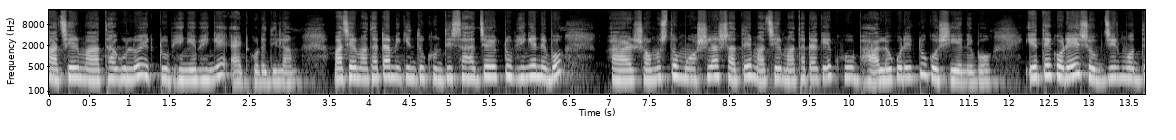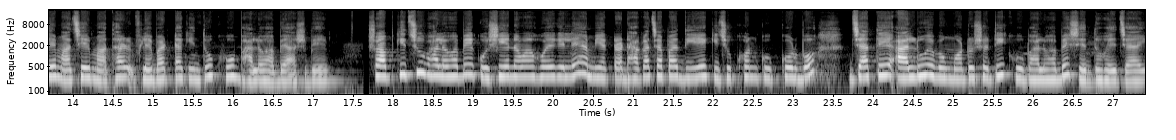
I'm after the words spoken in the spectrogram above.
মাছের মাথাগুলো একটু ভেঙে ভেঙে অ্যাড করে দিলাম। মাছের মাথাটা আমি কিন্তু খুন্তির সাহায্যেও একটু ভেঙে নেব আর সমস্ত মশলার সাথে মাছের মাথাটাকে খুব ভালো করে একটু কষিয়ে নেব। এতে করে সবজির মধ্যে মাছের মাথার ফ্লেভারটা কিন্তু খুব ভালোভাবে আসবে। সব কিছু ভালোভাবে কষিয়ে নেওয়া হয়ে গেলে আমি একটা ঢাকা চাপা দিয়ে কিছুক্ষণ কুক করব, যাতে আলু এবং মটরশুঁটি খুব ভালোভাবে সেদ্ধ হয়ে যায়।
